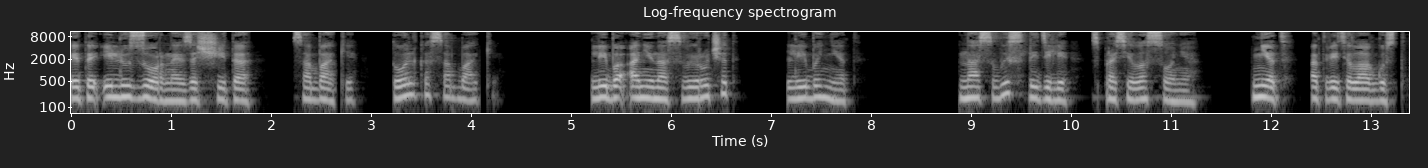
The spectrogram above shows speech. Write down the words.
это иллюзорная защита. Собаки, только собаки. Либо они нас выручат, либо нет. «Нас выследили?» — спросила Соня. «Нет», — ответил Август.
